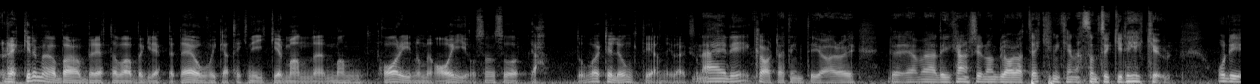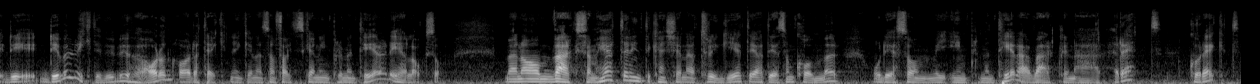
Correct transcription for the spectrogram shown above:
Räcker det med att bara berätta vad begreppet är och vilka tekniker man, man har inom AI och sen så ja, då var det lugnt igen i verksamheten. Nej, det är klart att det inte gör. Det, jag menar, det kanske är de glada teknikerna som tycker det är kul. Och det, det, det är väl viktigt. Vi behöver ha de glada teknikerna som faktiskt kan implementera det hela också. Men om verksamheten inte kan känna trygghet i att det som kommer och det som vi implementerar verkligen är rätt, korrekt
